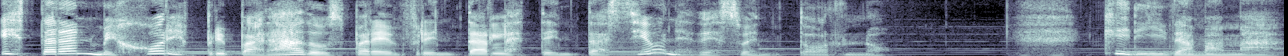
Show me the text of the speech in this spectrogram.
estarán mejores preparados para enfrentar las tentaciones de su entorno. Querida mamá,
